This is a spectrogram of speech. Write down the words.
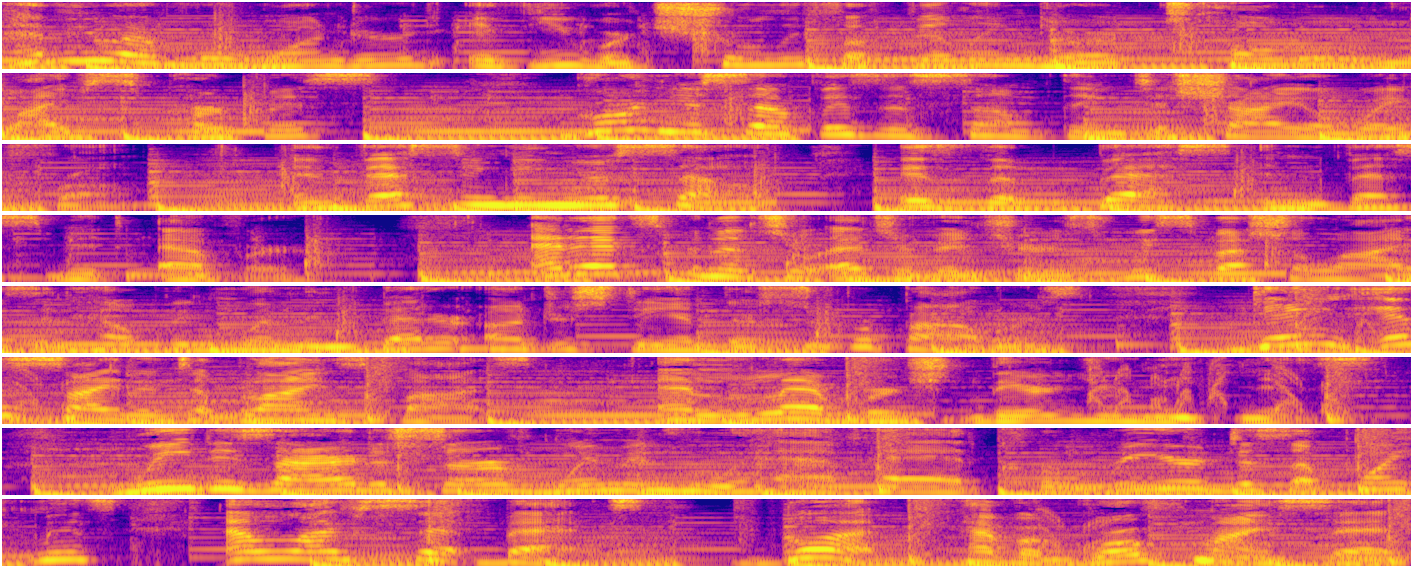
Have you ever wondered if you were truly fulfilling your total life's purpose? Growing yourself isn't something to shy away from. Investing in yourself is the best investment ever. At Exponential Edge Adventures, we specialize in helping women better understand their superpowers, gain insight into blind spots, and leverage their uniqueness. We desire to serve women who have had career disappointments and life setbacks, but have a growth mindset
